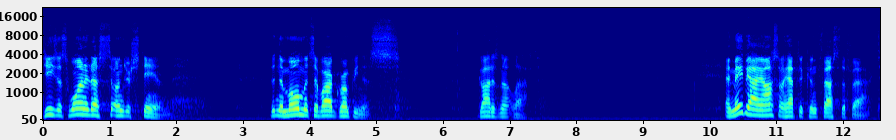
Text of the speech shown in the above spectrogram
Jesus wanted us to understand that in the moments of our grumpiness, God has not left. And maybe I also have to confess the fact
